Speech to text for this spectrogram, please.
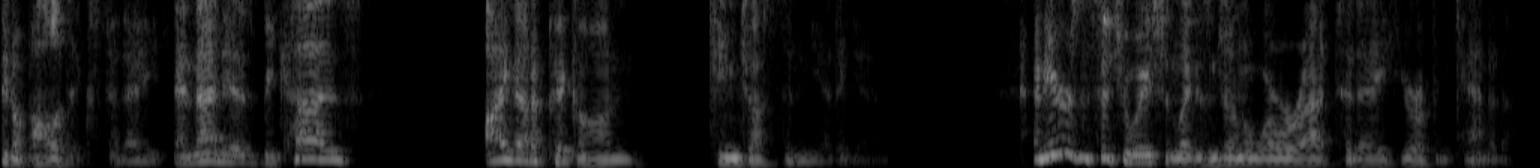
you know politics today, and that is because I got to pick on King Justin yet again. And here's the situation, ladies and gentlemen, where we're at today here up in Canada.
